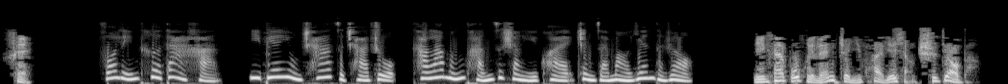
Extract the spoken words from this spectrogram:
嘿！弗林特大喊，一边用叉子插住卡拉蒙盘子上一块正在冒烟的肉。你该不会连这一块也想吃掉吧？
